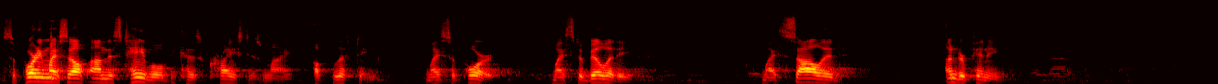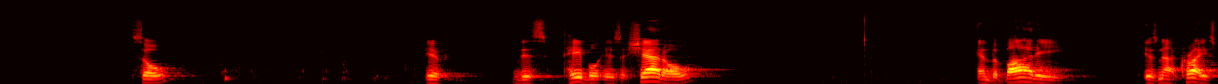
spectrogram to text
supporting myself on this table because Christ is my uplifting, my support, my stability, my solid underpinning. So, if this table is a shadow and the body is not Christ,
